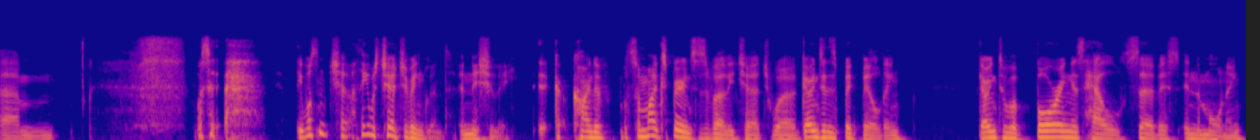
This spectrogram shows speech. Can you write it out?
um, was it? It wasn't. I think it was Church of England initially. It kind of. So my experiences of early church were going to this big building, going to a boring as hell service in the morning.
